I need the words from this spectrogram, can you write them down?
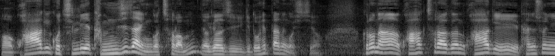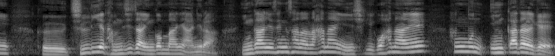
어, 과학이 곧 진리의 담지자인 것처럼 여겨지기도 했다는 것이죠. 그러나 과학 철학은 과학이 단순히 그 진리의 담지자인 것만이 아니라 인간이 생산하는 하나의 인식이고 하나의 학문인 까닭에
